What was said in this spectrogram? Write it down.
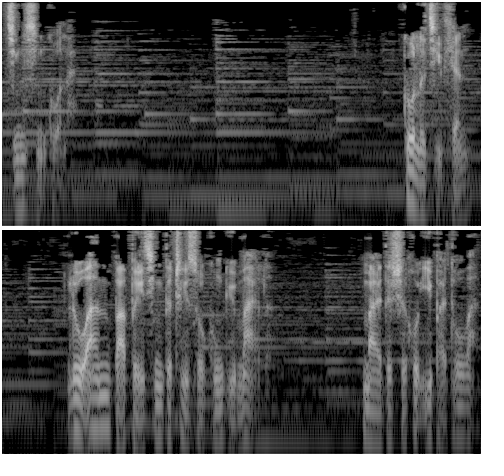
惊醒过来。过了几天，陆安把北京的这所公寓卖了，买的时候一百多万，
